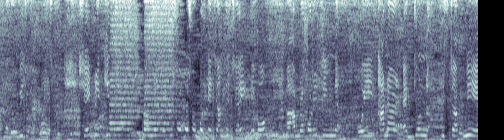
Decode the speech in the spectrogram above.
আপনাদের অভিযোগ করেছেন। সেই প্রেক্ষিতে আমরা এই বিষয়টা সম্পর্কে জানতে চাই এবং আমরা পরের দিন ওই থানার একজন স্টাফ নিয়ে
